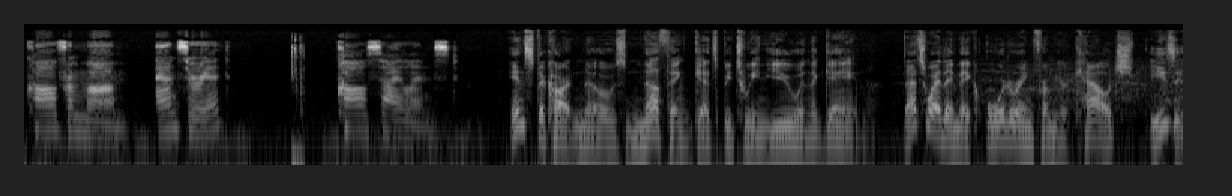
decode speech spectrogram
Call from mom. Answer it. Call silenced. Instacart knows nothing gets between you and the game. That's why they make ordering from your couch easy.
